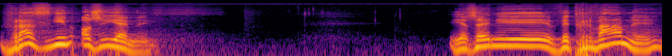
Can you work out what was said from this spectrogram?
wraz z Nim ożyjemy. Jeżeli wytrwamy,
